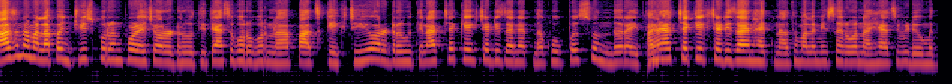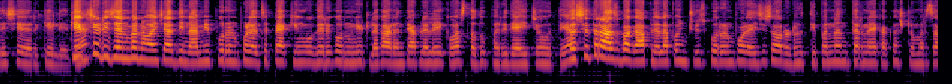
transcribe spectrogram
आज ना मला पंचवीस पुरणपोळ्याची ऑर्डर होती. त्याचबरोबर ना पाच केकचीही ऑर्डर होती. आणि आजच्या केकच्या डिझाईन आहेत ना खूपच सुंदर आहेत आणि आजच्या केकच्या डिझाईन आहेत ना तुम्हाला मी सर्व ना ह्याच व्हिडिओमध्ये शेअर केले केकचे डिझाईन बनवायच्या आधी ना मी पुरणपोळ्याचं पॅकिंग वगैरे करून घेतलं. कारण ते आपल्याला एक वाजता दुपारी द्यायचे होते. तसे तर आज बघा आपल्याला पंचवीस पुरणपोळ्याचीच ऑर्डर होती. पण नंतर ना एका कस्टमरचा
